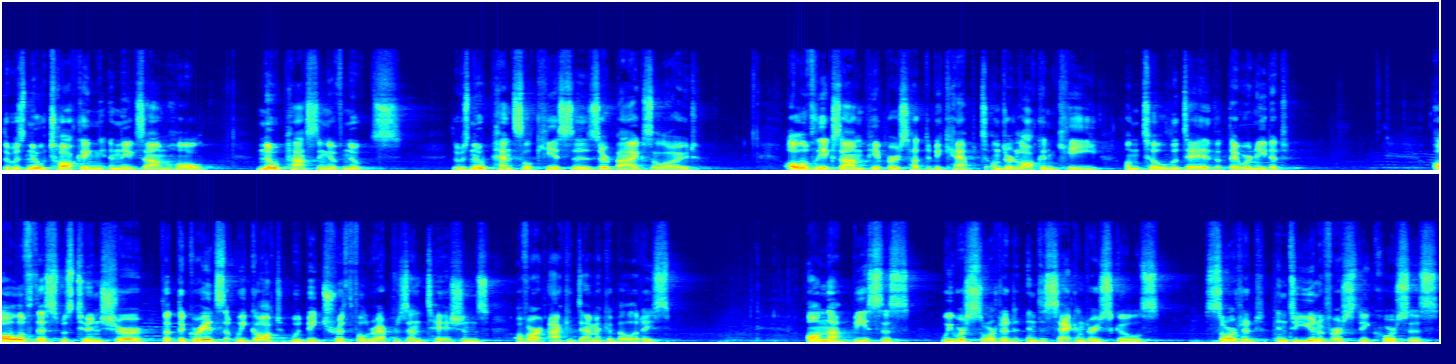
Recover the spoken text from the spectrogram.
There was no talking in the exam hall, no passing of notes, there was no pencil cases or bags allowed. All of the exam papers had to be kept under lock and key until the day that they were needed. All of this was to ensure that the grades that we got would be truthful representations of our academic abilities. On that basis, we were sorted into secondary schools, sorted into university courses,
